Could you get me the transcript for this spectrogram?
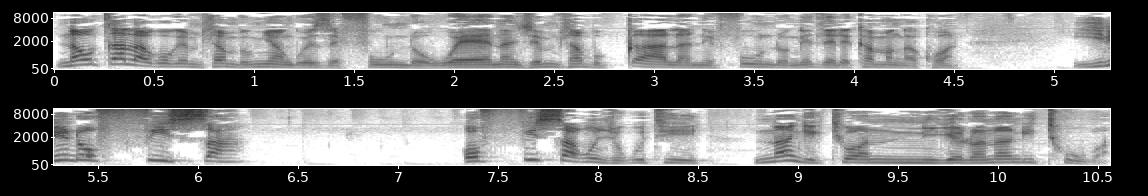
Na uqalako-ke mhlawumbe umnyango wezefundo wena nje mhlawumbe ukuqala nefundo ngendlela ekhamba ngakhona yini into ofisa ofisako nje ukuthi nange kuthiwa nikelwa nani ithuba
